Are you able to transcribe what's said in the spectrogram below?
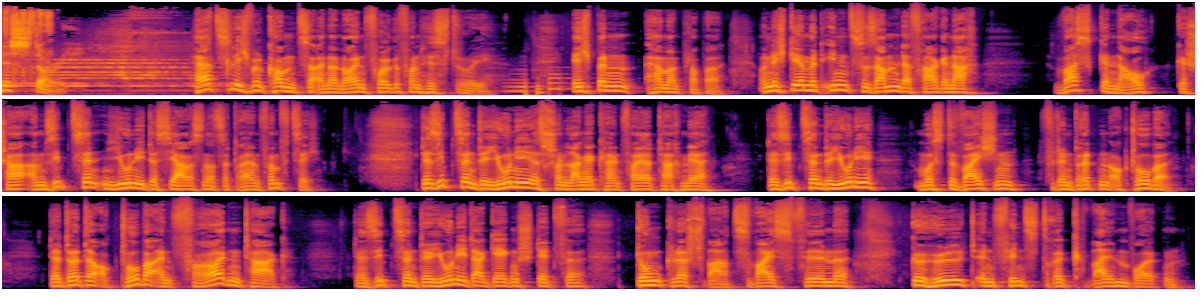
His Story. Herzlich willkommen zu einer neuen Folge von History. Ich bin Hermann Plopper und ich gehe mit Ihnen zusammen der Frage nach, was genau geschah am 17. Juni des Jahres 1953. Der 17. Juni ist schon lange kein Feiertag mehr. Der 17. Juni musste weichen für den 3. Oktober. Der 3. Oktober ein Freudentag. Der 17. Juni dagegen steht für dunkle Schwarz-Weiß-Filme, gehüllt in finstere Qualmwolken.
